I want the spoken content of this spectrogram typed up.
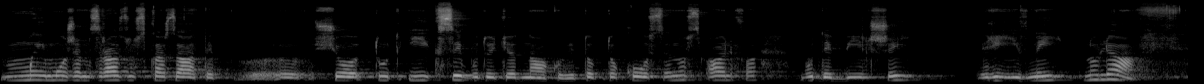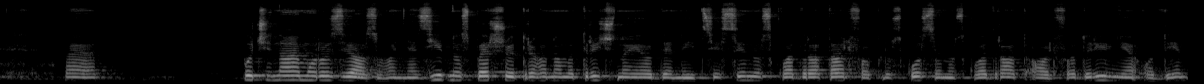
Ми можемо зразу сказати, е, що тут і ікси будуть однакові, тобто косинус альфа буде більший, рівний нуля. Починаємо розв'язування. Згідно з першою тригонометричної одиниці, синус квадрат альфа плюс косинус квадрат альфа дорівнює 1.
